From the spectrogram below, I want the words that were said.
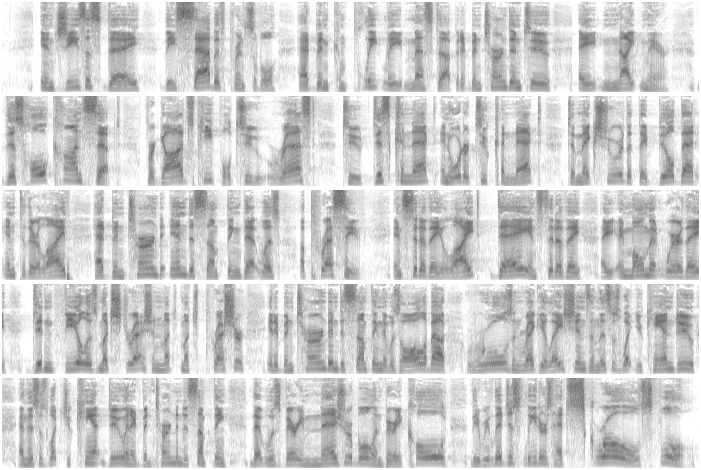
In Jesus' day, the Sabbath principle had been completely messed up. It had been turned into a nightmare. This whole concept for God's people to rest, to disconnect in order to connect, to make sure that they build that into their life, had been turned into something that was oppressive. Instead of a light day, instead of a, a, a moment where they didn't feel as much stress and much, much pressure. It had been turned into something that was all about rules and regulations, and this is what you can do, and this is what you can't do, and it had been turned into something that was very measurable and very cold. The religious leaders had scrolls full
